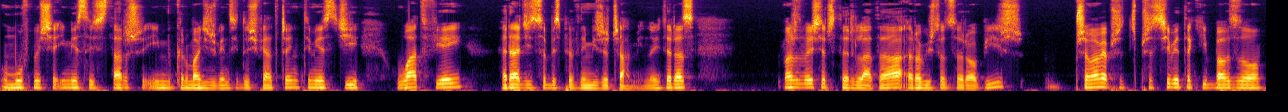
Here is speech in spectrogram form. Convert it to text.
umówmy się, im jesteś starszy, im gromadzisz więcej doświadczeń, tym jest ci łatwiej radzić sobie z pewnymi rzeczami. No i teraz masz 24 lata, robisz to, co robisz, przemawia przez, przez ciebie taki bardzo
